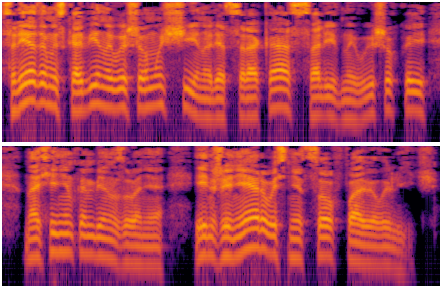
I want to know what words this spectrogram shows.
Следом из кабины вышел мужчина лет сорока с солидной вышивкой на синем комбинзоне, инженер Васнецов Павел Ильич.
